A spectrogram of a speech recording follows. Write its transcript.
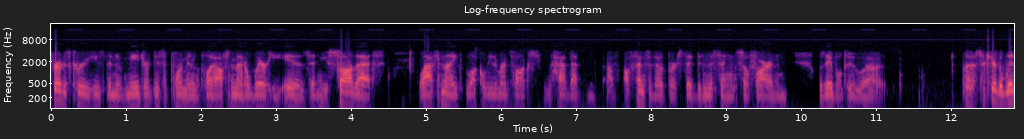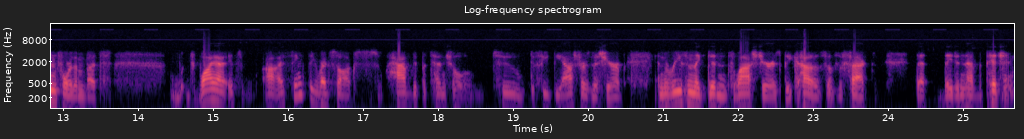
throughout his career, he's been a major disappointment in the playoffs, no matter where he is. And you saw that last night. Luckily, the Red Sox had that offensive outburst they'd been missing so far, and was able to uh, uh, secure the win for them. But why I- it's uh, I think the Red Sox have the potential to defeat the Astros this year, and the reason they didn't last year is because of the fact that they didn't have the pitching.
